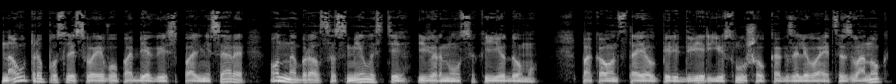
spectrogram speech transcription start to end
Наутро после своего побега из спальни Сары он набрался смелости и вернулся к ее дому. Пока он стоял перед дверью и слушал, как заливается звонок,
